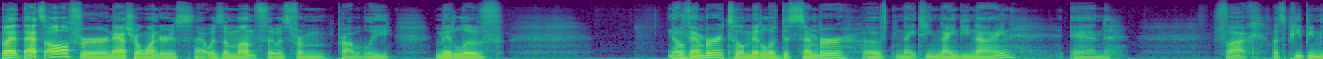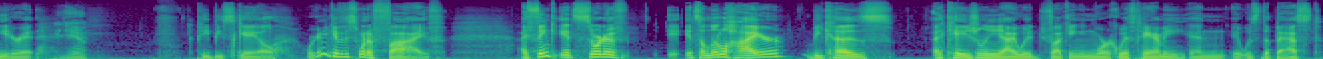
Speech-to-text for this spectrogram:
But that's all for Natural Wonders. That was a month. That was from probably middle of November till middle of December of 1999. And fuck, let's peepee meter it. Yeah. Peepee scale. We're gonna give this one a five. I think it's sort of it's a little higher because occasionally I would fucking work with Tammy and it was the best.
